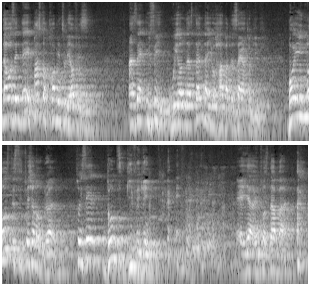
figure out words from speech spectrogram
There was a day, pastor called me to the office and said, You see, we understand that you have a desire to give. But he knows the situation on ground. So he said, Don't give again. uh, yeah, it was that bad.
